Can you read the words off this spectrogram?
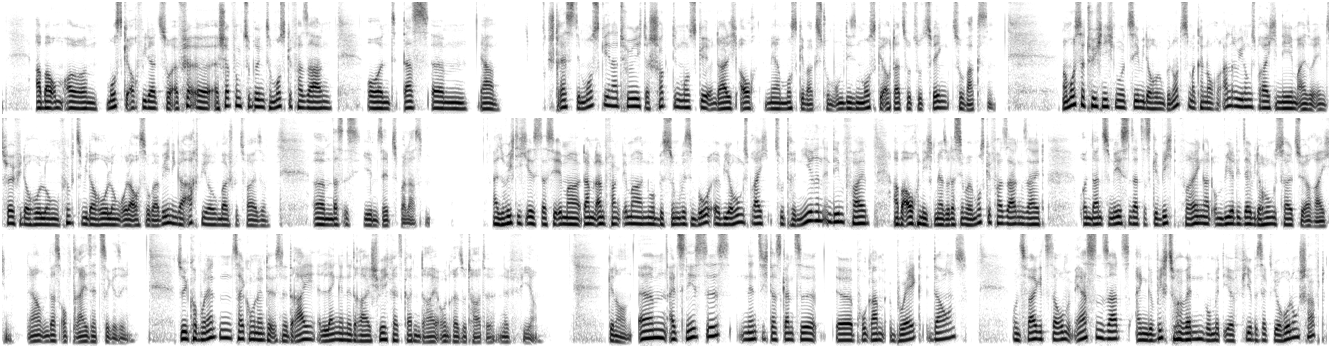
aber um euren Muskel auch wieder zur äh, Erschöpfung zu bringen, zum Muskelversagen. Und das, ähm, ja, stresst den Muskel natürlich, das schockt den Muskel und dadurch auch mehr Muskelwachstum, um diesen Muskel auch dazu zu zwingen, zu wachsen. Man muss natürlich nicht nur 10 Wiederholungen benutzen, man kann auch andere Wiederholungsbereiche nehmen, also eben 12 Wiederholungen, 15 Wiederholungen oder auch sogar weniger, 8 Wiederholungen beispielsweise. Ähm, das ist jedem selbst überlassen. Also wichtig ist, dass ihr immer damit anfangt, immer nur bis zu einem gewissen Bo äh, Wiederholungsbereich zu trainieren in dem Fall, aber auch nicht mehr, sodass ihr beim Muskelversagen seid und dann zum nächsten Satz das Gewicht verringert, um wieder dieselbe Wiederholungszahl zu erreichen. Ja, und das auf drei Sätze gesehen. Zu den Komponenten, Zeitkomponente ist eine 3, Länge eine 3, Schwierigkeitsgrad eine 3 und Resultate eine 4. Genau. Ähm, als nächstes nennt sich das ganze äh, Programm Breakdowns. Und zwar geht es darum, im ersten Satz ein Gewicht zu verwenden, womit ihr 4 bis 6 Wiederholungen schafft,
